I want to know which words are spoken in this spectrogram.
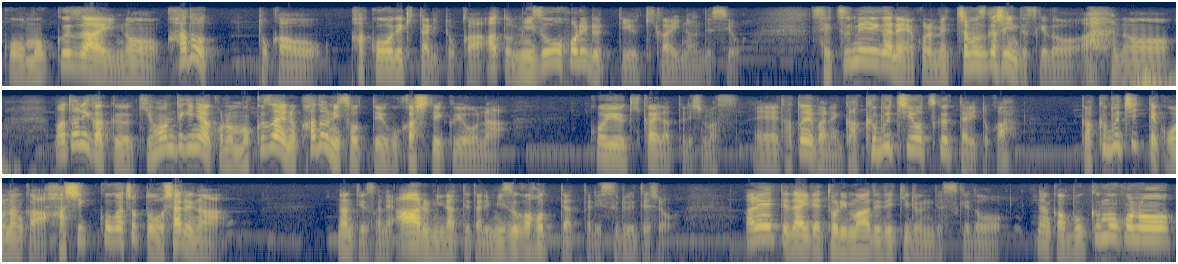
こう木材の角とかを加工できたりとか、あと溝を掘れるっていう機械なんですよ。説明がね、これめっちゃ難しいんですけど、あの、まあ、とにかく基本的にはこの木材の角に沿って動かしていくような、こういう機械だったりします。えー、例えばね、額縁を作ったりとか、額縁ってこうなんか端っこがちょっとおしゃれな、なんていうんですかね、R になってたり溝が掘ってあったりするでしょ。あれって大体トリマーでできるんですけど、なんか僕もこの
